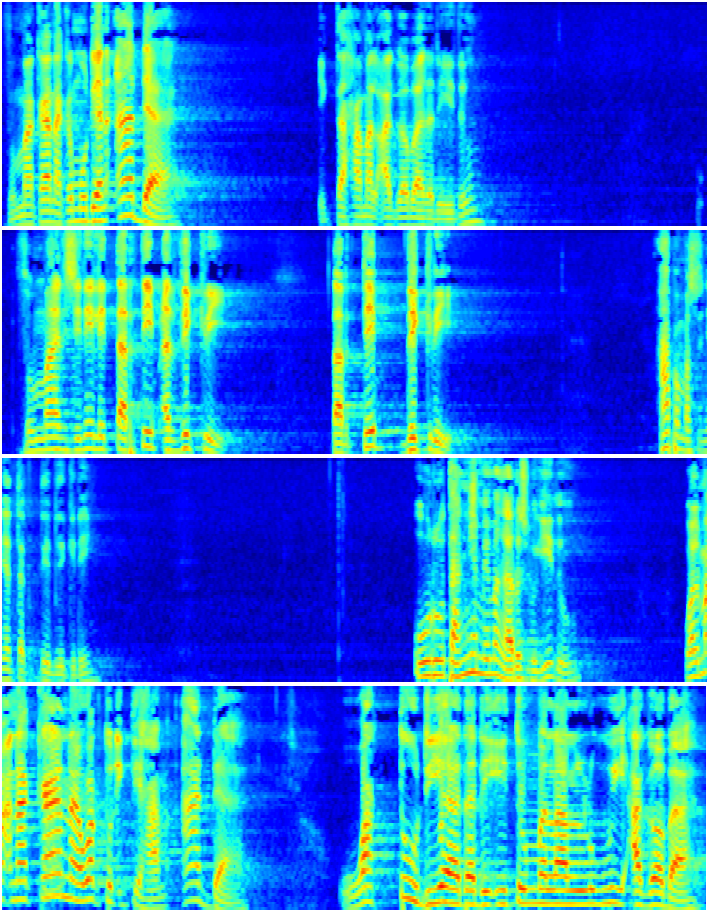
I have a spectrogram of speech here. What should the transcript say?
Thumma kana kemudian ada iktahamal agabah tadi itu. Thumma di sini litartib adzikri. Tartib dzikri. Apa maksudnya tertib dzikri? Urutannya memang harus begitu. Wal makna kana waktu iktiham ada. Waktu dia tadi itu melalui agobah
